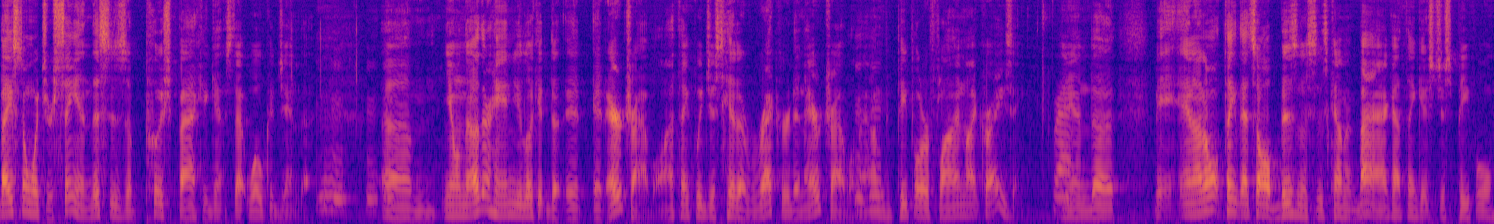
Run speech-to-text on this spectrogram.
based on what you're seeing, this is a pushback against that woke agenda. Mm-hmm, Um, you know, on the other hand, you look at, at at air travel. I think we just hit a record in air travel now. I mean, people are flying like crazy, Mm-hmm. Right. and uh, and I don't think that's all businesses coming back. I think it's just people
